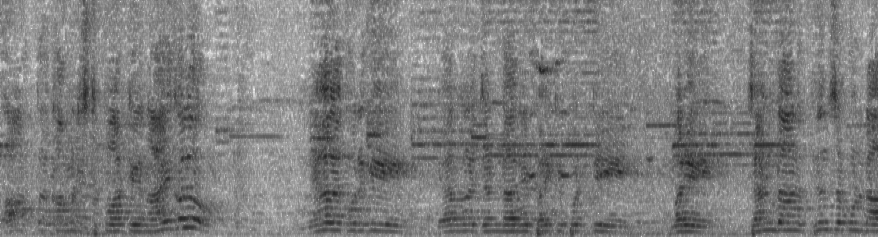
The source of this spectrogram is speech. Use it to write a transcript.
భారత కమ్యూనిస్ట్ పార్టీ నాయకులు నేల కొరిగి ఎర్ర జెండాని పైకి పట్టి మరి జెండాను దించకుండా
